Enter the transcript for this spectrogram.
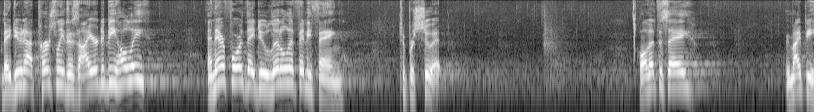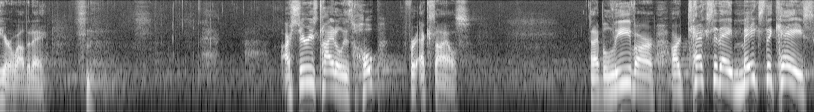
They do not personally desire to be holy, and therefore they do little, if anything, to pursue it. All that to say, we might be here a while today. Our series title is Hope for Exiles. And I believe our, our text today makes the case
